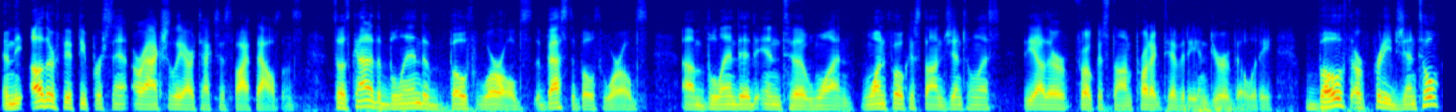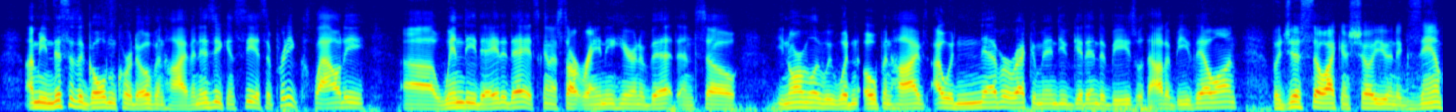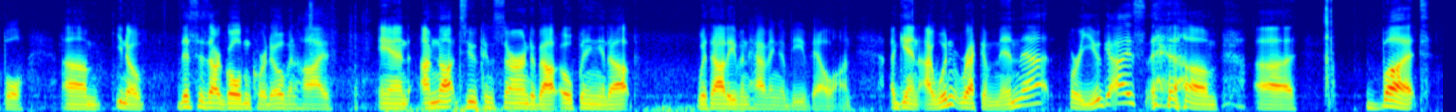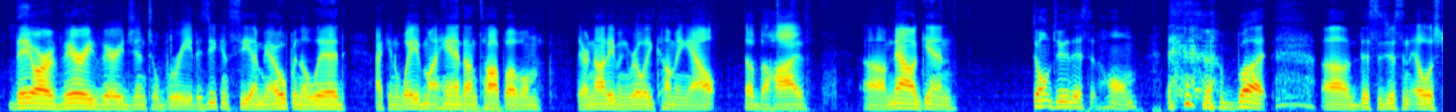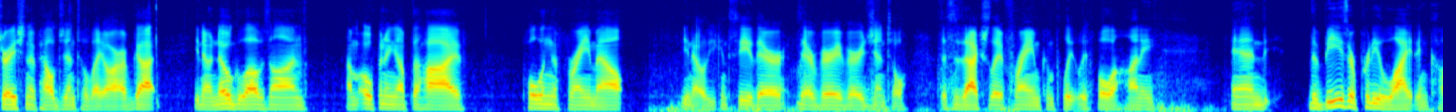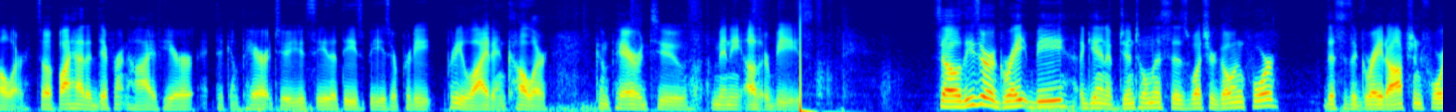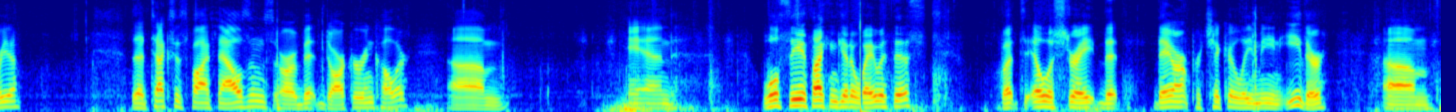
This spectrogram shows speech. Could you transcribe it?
And the other 50% are actually our Texas 5000s. So it's kind of the blend of both worlds, the best of both worlds, um, blended into one. One focused on gentleness, the other focused on productivity and durability. Both are pretty gentle. I mean, this is a golden Cordovan hive, and as you can see, it's a pretty cloudy, uh, windy day today. It's gonna start raining here in a bit, and so you normally we wouldn't open hives. I would never recommend you get into bees without a bee veil on, but just so I can show you an example, um, you know, this is our golden Cordovan hive, and I'm not too concerned about opening it up without even having a bee veil on. Again, I wouldn't recommend that for you guys, um, uh, but they are a very, very gentle breed. As you can see, I mean, I open the lid, I can wave my hand on top of them. They're not even really coming out of the hive. Um, now again, don't do this at home, but uh, this is just an illustration of how gentle they are. I've got, you know, no gloves on. I'm opening up the hive, pulling the frame out. You know, you can see they're, they're very, very gentle. This is actually a frame completely full of honey. And the bees are pretty light in color. So if I had a different hive here to compare it to, you'd see that these bees are pretty, pretty light in color compared to many other bees. So these are a great bee. Again, if gentleness is what you're going for, this is a great option for you. The Texas 5000s are a bit darker in color. Um, and we'll see if I can get away with this. But to illustrate that they aren't particularly mean either, um,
